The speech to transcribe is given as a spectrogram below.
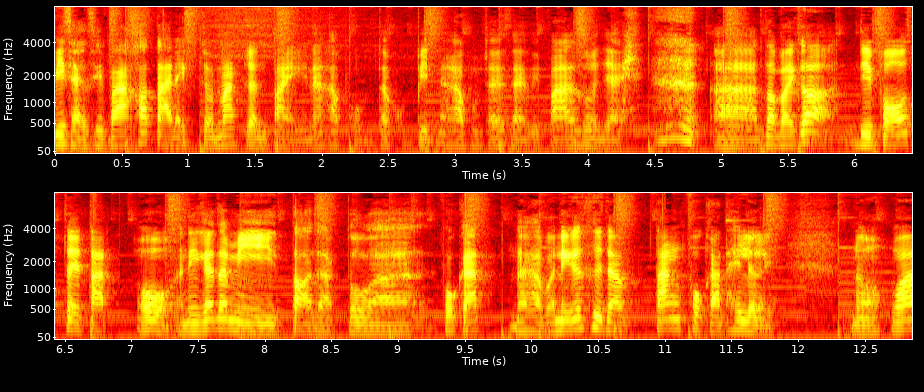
มีแสงสีฟ้าเข้าตาเด็กจนมากเกินไปนะครับผมแต่ผมปิดนะครับ ผมใช้แสงสีฟ้าส่วนใหญ่ อ่า ต่อไปก็ default status โอ้อันนี้ก็จะมีต่อจากตัวโฟกัสนะครับ อันนี้ก็คือจะตั้งโฟกัสให้เลยเนาะว่า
